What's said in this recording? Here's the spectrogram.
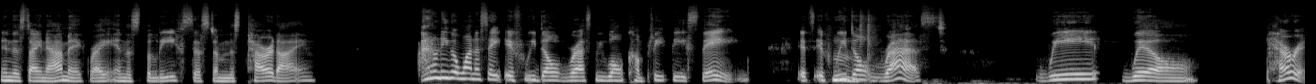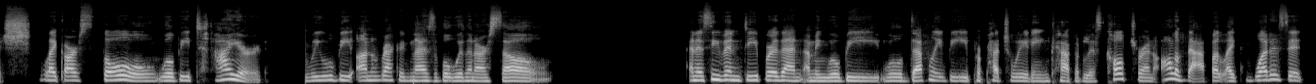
in this dynamic, right? In this belief system, this paradigm. I don't even want to say if we don't rest, we won't complete these things. It's if we Hmm. don't rest, we will perish. Like our soul will be tired. We will be unrecognizable within ourselves. And it's even deeper than, I mean, we'll be, we'll definitely be perpetuating capitalist culture and all of that. But like, what does it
